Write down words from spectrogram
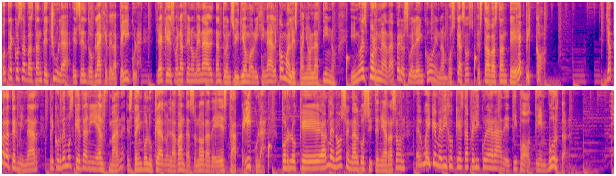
Otra cosa bastante chula es el doblaje de la película, ya que suena fenomenal tanto en su idioma original como al español latino, y no es por nada, pero su elenco en ambos casos está bastante épico. Ya para terminar, recordemos que Danny Elfman está involucrado en la banda sonora de esta película, por lo que al menos en algo sí tenía razón, el güey que me dijo que esta película era de tipo Tim Burton.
